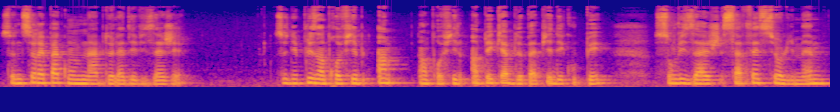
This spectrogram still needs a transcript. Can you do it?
Ce ne serait pas convenable de la dévisager. Ce n'est plus un profil, impeccable de papier découpé. Son visage s'affaisse sur lui-même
